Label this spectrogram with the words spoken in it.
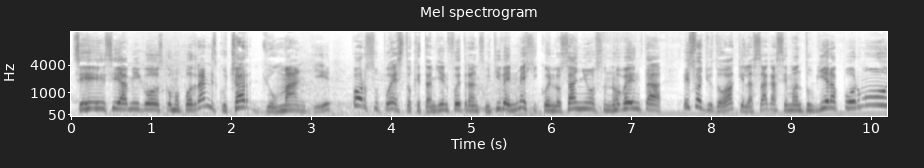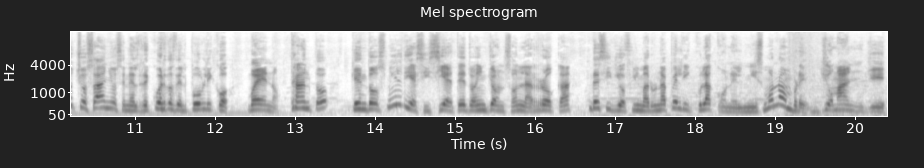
Sí, sí, amigos, como podrán escuchar, Yumanji, por supuesto que también fue transmitida en México en los años 90. Eso ayudó a que la saga se mantuviera por muchos años en el recuerdo del público. Bueno, tanto que en 2017 Dwayne Johnson, La Roca, decidió filmar una película con el mismo nombre, Jumanji.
